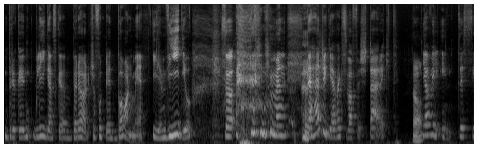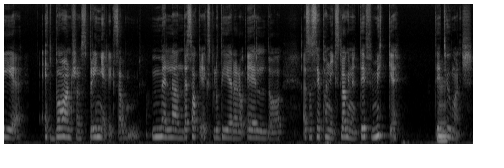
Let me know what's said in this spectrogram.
brukar bli ganska berörd så fort det är ett barn med i en video. Så, men det här tycker jag faktiskt var för starkt. ja. Jag vill inte se ett barn som springer liksom mellan där saker exploderar och eld och alltså se panikslagen ut. Det är för mycket. Det är Mm. too much.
